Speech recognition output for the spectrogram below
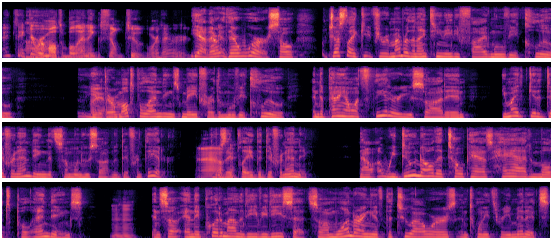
I think there were um, multiple endings filmed too, were there? Yeah, there yeah. there were. So just like if you remember the 1985 movie Clue, you know, there are multiple endings made for the movie Clue, and depending on what theater you saw it in, you might get a different ending than someone who saw it in a different theater ah, because okay. they played the different ending. Now uh, we do know that Topaz had multiple endings, mm-hmm. and so and they put them on the DVD set. So I'm wondering if the two hours and 23 minutes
